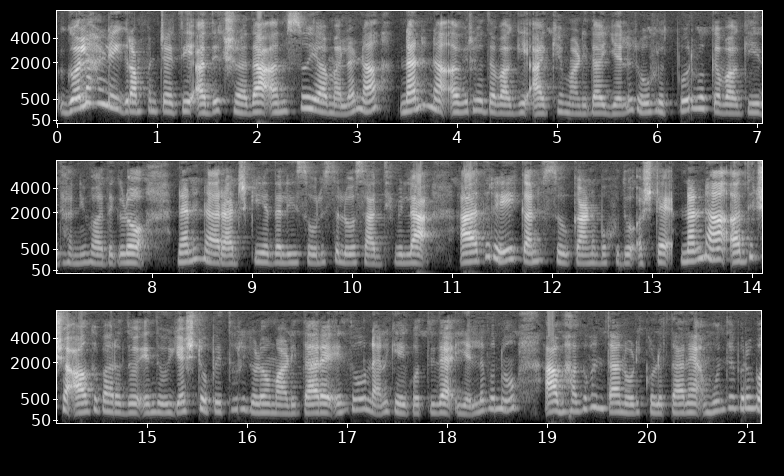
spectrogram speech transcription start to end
ಗೊಲ್ಲಹಳ್ಳಿ ಗ್ರಾಮ ಪಂಚಾಯಿತಿ ಅಧ್ಯಕ್ಷರಾದ ಅನಸೂಯ ಮಲ್ಲಣ್ಣ ನನ್ನನ್ನು ಅವಿರೋಧವಾಗಿ ಆಯ್ಕೆ ಮಾಡಿದ ಎಲ್ಲರೂ ಹೃತ್ಪೂರ್ವಕವಾಗಿ ಧನ್ಯವಾದಗಳು. ನನ್ನನ್ನು ರಾಜಕೀಯದಲ್ಲಿ ಸೋಲಿಸಲು ಸಾಧ್ಯವಿಲ್ಲ. ಆದರೆ ಕನಸು ಕಾಣಬಹುದು ಅಷ್ಟೇ. ನನ್ನ ಅಧ್ಯಕ್ಷ ಆಗಬಾರದು ಎಂದು ಎಷ್ಟು ಪಿತೂರಿಗಳು ಮಾಡಿದ್ದಾರೆ ಎಂದು ನನಗೆ ಗೊತ್ತಿದೆ. ಎಲ್ಲವನ್ನೂ ಆ ಭಗವಂತ ನೋಡಿಕೊಳ್ಳುತ್ತಾನೆ. ಮುಂದೆ ಬರುವ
